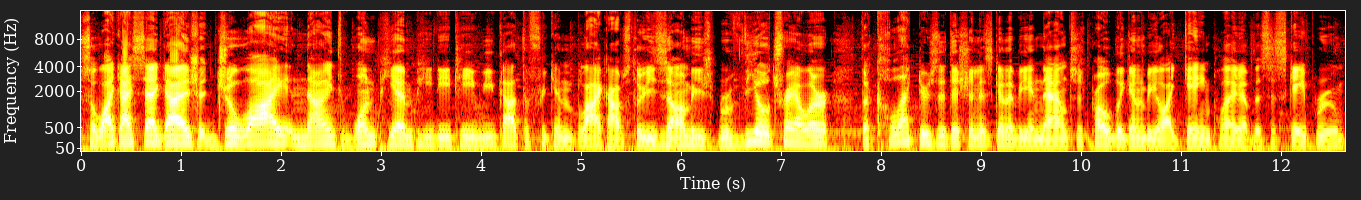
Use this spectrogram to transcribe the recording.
So like I said guys, July 9th, 1 p.m. PDT, we've got the freaking Black Ops 3 Zombies reveal trailer. The Collector's Edition is going to be announced. It's probably going to be like gameplay of this escape room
